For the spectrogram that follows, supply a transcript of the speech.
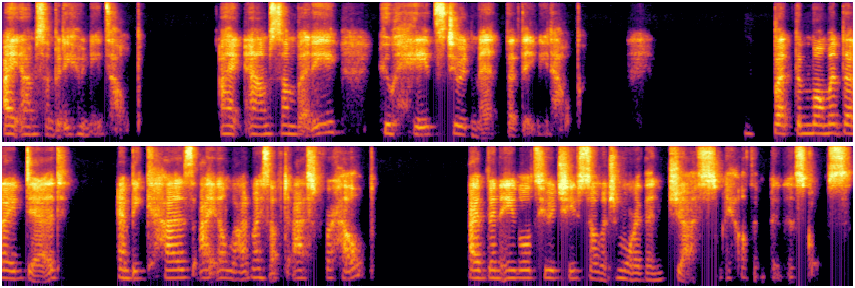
I am somebody who needs help. I am somebody who hates to admit that they need help. But the moment that I did, and because I allowed myself to ask for help, I've been able to achieve so much more than just my health and fitness goals.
